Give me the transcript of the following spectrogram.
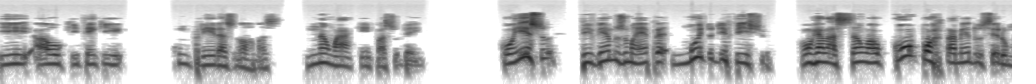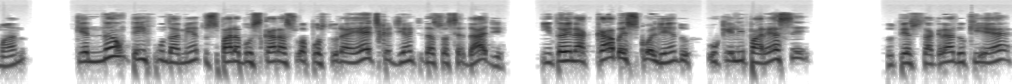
e ao que tem que cumprir as normas. Não há quem faça o bem. Com isso, vivemos uma época muito difícil com relação ao comportamento do ser humano, que não tem fundamentos para buscar a sua postura ética diante da sociedade. Então ele acaba escolhendo o que lhe parece, no texto sagrado, que é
